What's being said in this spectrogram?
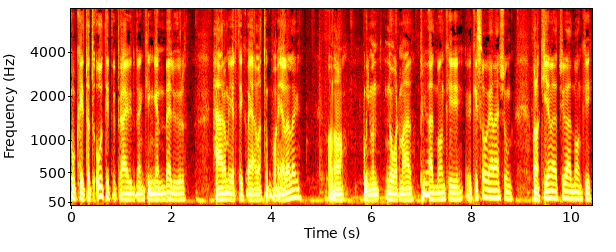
Oké, okay, tehát OTP Private Bankingen belül három értékajánlatunk van jelenleg. A úgymond normál privátbanki kiszolgálásunk, van a kiemelt privátbanki,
